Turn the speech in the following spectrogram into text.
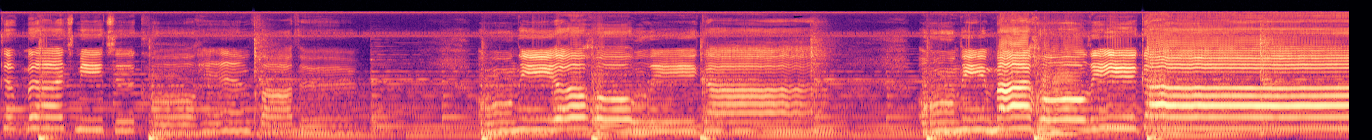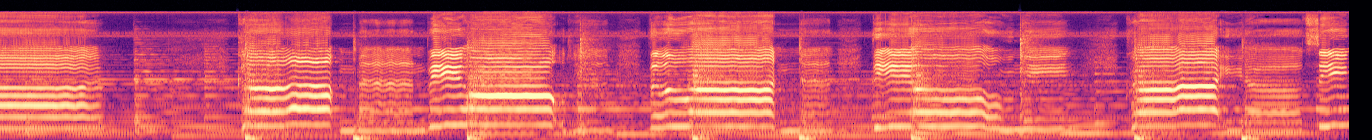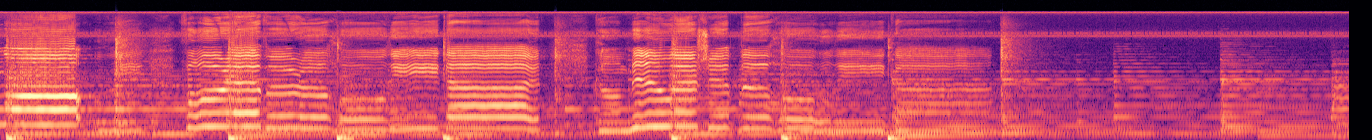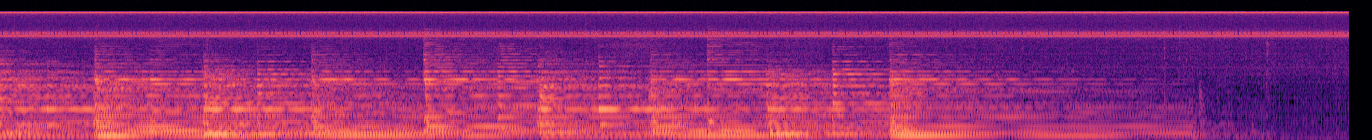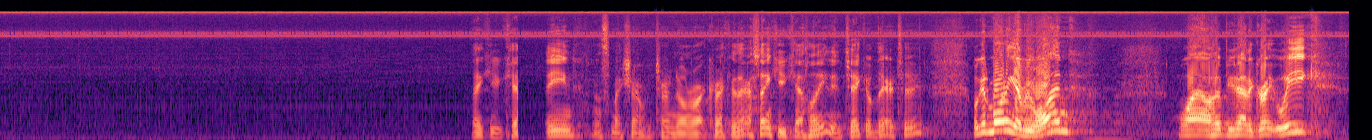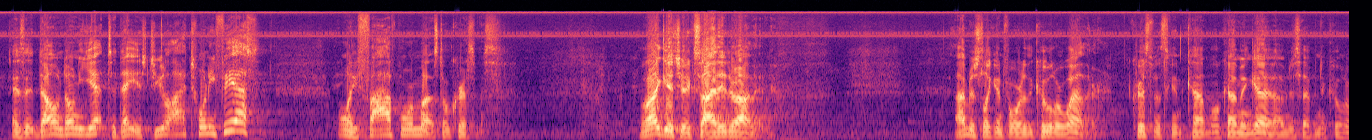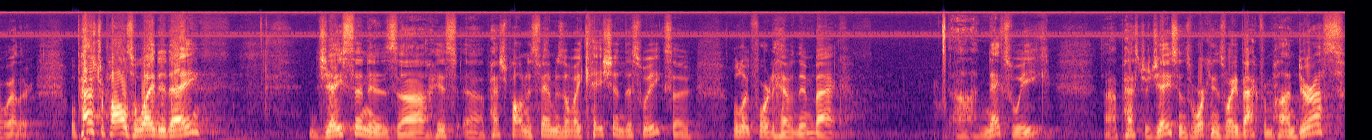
commands me to call him Father. Only a you, Kathleen. Let's make sure I'm turned on right correctly there. Thank you, Kathleen, and Jacob there too. Well, good morning, everyone. Wow, I hope you've had a great week. Has it dawned on you yet? Today is July 25th. Only five more months till Christmas. Well, I get you excited, don't it? I'm just looking forward to the cooler weather. Christmas can come, will come and go. I'm just hoping the cooler weather. Well, Pastor Paul's away today. Jason is uh, his uh, Pastor Paul and his family is on vacation this week, so we'll look forward to having them back uh, next week. Uh, Pastor Jason's working his way back from Honduras.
